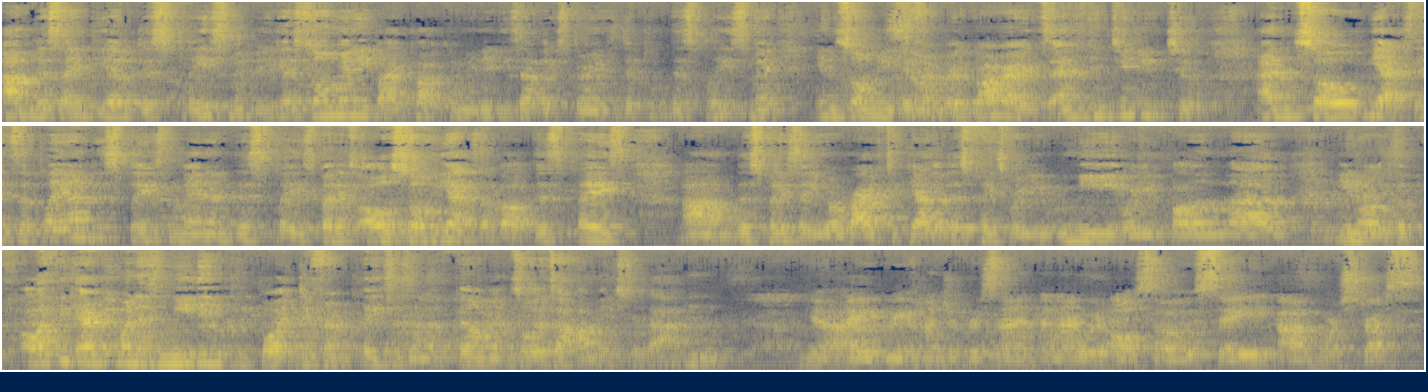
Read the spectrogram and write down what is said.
Um, this idea of displacement, because so many BIPOC communities have experienced displacement in so many different regards and continue to. And so, yes, it's a play on displacement and displaced, but it's also, yes, about this place, um, this place that you arrive together, this place where you meet, where you fall in love. You know, the, oh, I think everyone is meeting people at different places in the film, and so it's a homage to that. Yeah, I agree 100%. And I would also say um, or stress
